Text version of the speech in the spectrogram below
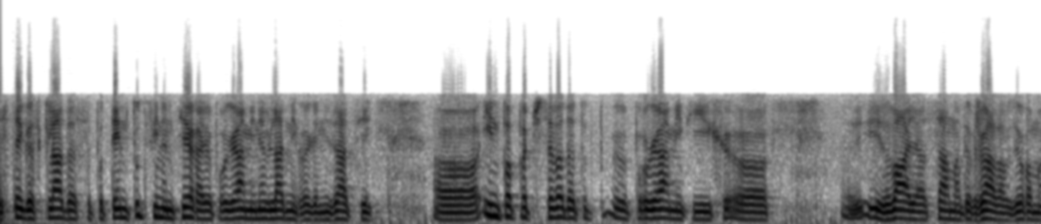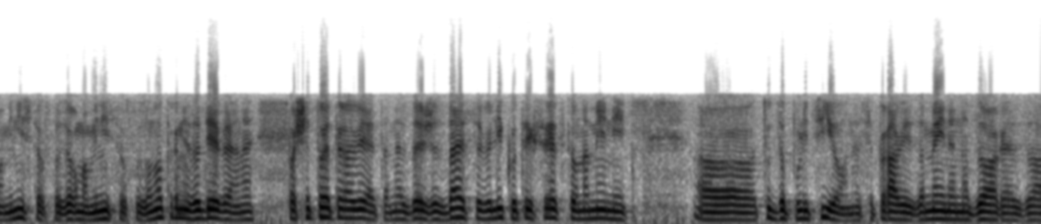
Iz tega sklada se potem tudi financirajo programi nevladnih organizacij uh, in pa pač seveda tudi uh, programi, ki jih uh, izvaja sama država oziroma ministrstvo oziroma ministrstvo za notranje zadeve. Ne. Pa še to je treba vedeti. Zdaj, že zdaj se veliko teh sredstev nameni uh, tudi za policijo, ne, se pravi za mejne nadzore, za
